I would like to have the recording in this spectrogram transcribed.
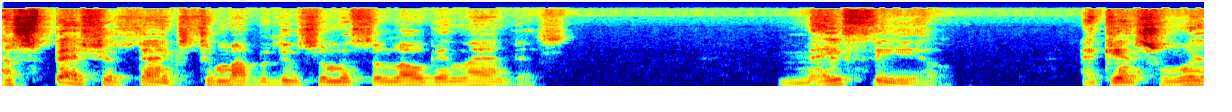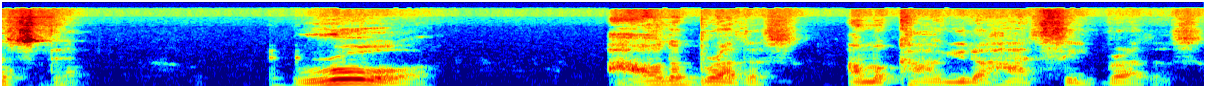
A special thanks to my producer, Mr. Logan Landis. Mayfield against Winston. Rhule. All the brothers. I'm going to call you the hot seat brothers.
